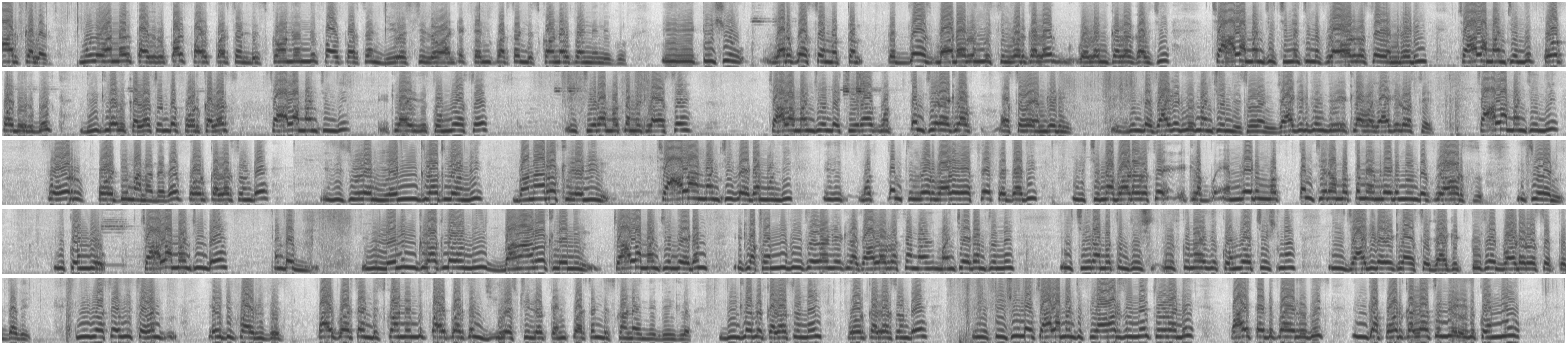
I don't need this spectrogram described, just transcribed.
ఆర్ కలర్. మూడు వందల పది రూపాయలు ఫైవ్ పర్సెంట్ డిస్కౌంట్ ఉంది. ఫైవ్ పర్సెంట్ జిఎస్టీలో అంటే టెన్ పర్సెంట్ డిస్కౌంట్ అయిపోయింది నీకు. ఈ టిష్యూ వర్క్ వస్తాయి మొత్తం. పెద్ద బార్డర్ ఉంది సిల్వర్ కలర్ గోల్డెన్ కలర్ కలిసి. చాలా మంచి చిన్న చిన్న ఫ్లవర్స్ వస్తాయి ఎంబ్రాయిడింగ్ చాలా మంచి ఉంది. ఫోర్ ఫార్టీ రూపీస్ దీంట్లో కలర్స్ ఉంటాయి ఫోర్ కలర్స్ చాలా మంచి ఉంది. ఇట్లా ఇది కొంగు వస్తాయి. ఈ చీర మొత్తం ఇట్లా వస్తాయి. చాలా మంచిగా ఉండే చీర. మొత్తం చీర ఇట్లా వస్తుంది ఎంబ్రాయిడింగ్ దీంట్లో జాకెట్ బి మంచి ఉంది. చూడండి. జాకెట్ బి ఇట్లా జాకెట్ వస్తాయి. చాలా మంచి ఉంది. ఫోర్ ఫోర్టీ మన దగ్గర. ఫోర్ కలర్స్ ఉంటాయి ఇది చూడండి. లెనిన్ క్లాత్లో ఉంది. బనారస్ లెనిన్ చాలా మంచి ఐటమ్ ఉంది. ఇది మొత్తం సిల్వర్ వాడ వస్తే పెద్దది. ఇది చిన్న బార్డర్ వస్తే ఇట్లా ఎంబ్రాయిడింగ్ మొత్తం చీర మొత్తం ఎంబ్రాయిడింగ్ ఉంటాయి ఫ్లవర్స్ ఇది చూడండి. ఈ కొంగు. చాలా మంచి ఉంటాయి అంటే ఇది లెనిన్ క్లాత్లో ఉంది. బనారస్ లెనిన్ చాలా మంచి ఉంది ఐటమ్ ఇట్లా కొంగు చూడండి. ఇట్లా చాలా వస్తే మంచి ఐటమ్స్ ఉన్నాయి ఈ చీర మొత్తం చూసి చూసుకున్నా ఇది కొంగు వచ్చేసిన. ఈ జాకెట్ ఇట్లా వస్తాయి జాకెట్. టూ సైడ్ బార్డర్ వస్తాయి పెద్దది. ఇది వస్తుంది seven eighty five rupees five percent discount ఉంది ఫైవ్ పర్సెంట్ జిఎస్టీలో టెన్ పర్సెంట్ డిస్కౌంట్ అయింది దీంట్లో. దీంట్లో కలర్స్ ఉన్నాయి ఫోర్ కలర్స్ ఉంటాయి. ఈ టిష్యూలో చాలా మంచి ఫ్లవర్స్ ఉన్నాయి చూడండి. ఫైవ్ థర్టీ ఫైవ్ రూపీస్ ఇంకా ఫోర్ కలర్స్ ఉంది ఇది కొంగు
